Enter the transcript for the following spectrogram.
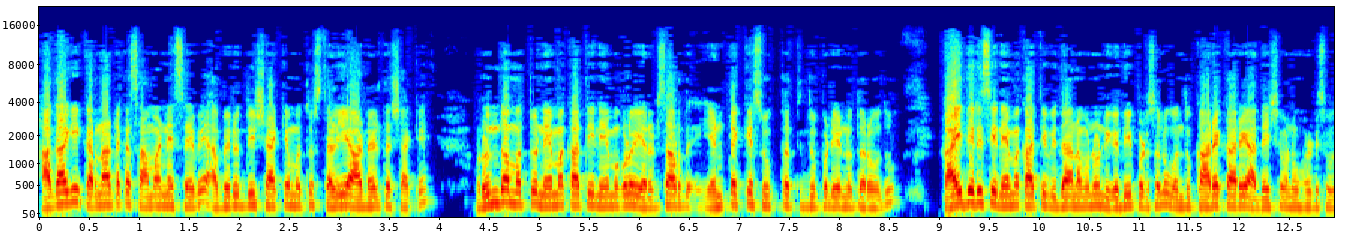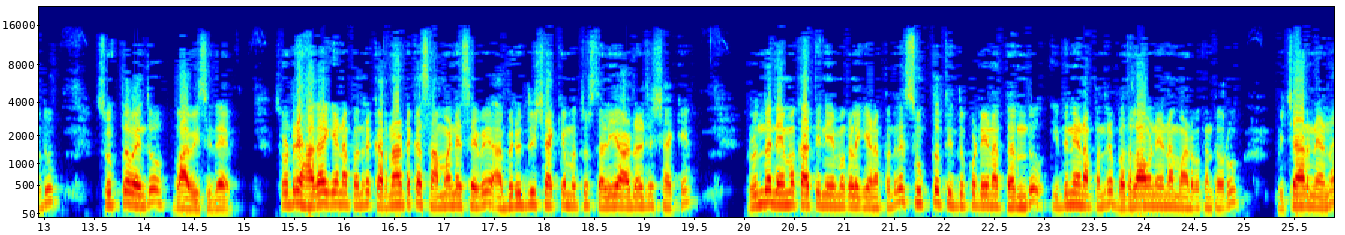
ಹಾಗಾಗಿ ಕರ್ನಾಟಕ ಸಾಮಾನ್ಯ ಸೇವೆ, ಅಭಿವೃದ್ಧಿ ಶಾಖೆ ಮತ್ತು ಸ್ಥಳೀಯ ಆಡಳಿತ ಶಾಖೆ, ವೃಂದ ಮತ್ತು ನೇಮಕಾತಿ ನಿಯಮಗಳು ಎರಡ್ ಸಾವಿರದ ಎಂಟಕ್ಕೆ ಸೂಕ್ತ ತಿದ್ದುಪಡಿಯನ್ನು ತರುವುದು, ಕಾಯ್ದಿರಿಸಿ ನೇಮಕಾತಿ ವಿಧಾನವನ್ನು ನಿಗದಿಪಡಿಸಲು ಒಂದು ಕಾರ್ಯಕಾರಿ ಆದೇಶವನ್ನು ಹೊರಡಿಸುವುದು ಸೂಕ್ತವೆಂದು ಭಾವಿಸಿದೆ. ನೋಡ್ರಿ, ಹಾಗಾಗಿ ಏನಪ್ಪ ಅಂದ್ರೆ ಕರ್ನಾಟಕ ಸಾಮಾನ್ಯ ಸೇವೆ, ಅಭಿವೃದ್ಧಿ ಶಾಖೆ ಮತ್ತು ಸ್ಥಳೀಯ ಆಡಳಿತ ಶಾಖೆ ವೃಂದ ನೇಮಕಾತಿ ನಿಯಮಗಳಿಗೆ ಏನಪ್ಪ ಅಂದ್ರೆ ಸೂಕ್ತ ತಿದ್ದುಪಡಿಯನ್ನ ತಂದು ಇದನ್ನೇನಪ್ಪ ಅಂದ್ರೆ ಬದಲಾವಣೆಯನ್ನ ಮಾಡ್ಬೇಕಂತ ಅವರು ವಿಚಾರಣೆಯನ್ನ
